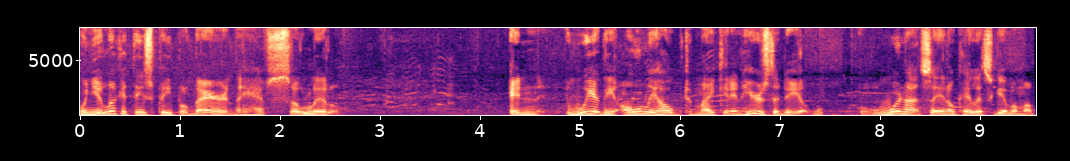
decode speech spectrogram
when you look at these people there they have so little. And we are the only hope to make it. And here's the deal. We're not saying okay let's give them a,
